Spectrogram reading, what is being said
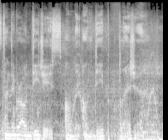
Best underground DJs only on Deep Pleasure.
